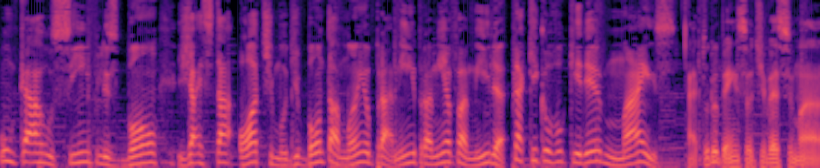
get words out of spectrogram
Um carro simples, bom, já está ótimo, de bom tamanho para mim e para minha família. Para que que eu vou querer mais? Ah, tudo bem se eu tivesse uma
